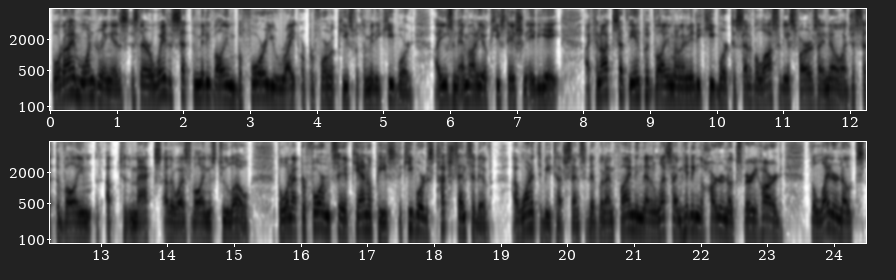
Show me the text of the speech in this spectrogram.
But what I am wondering is, is there a way to set the MIDI volume before you write or perform a piece with a MIDI keyboard? I use an M-Audio Keystation 88. I cannot set the input volume on my MIDI keyboard to set a velocity as far as I know. I just set the volume up to the max, otherwise the volume is too low. But when I perform, say, a piano piece, the keyboard is touch sensitive. I want it to be touch sensitive, but I'm finding that unless I'm hitting the harder notes very hard, the lighter notes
